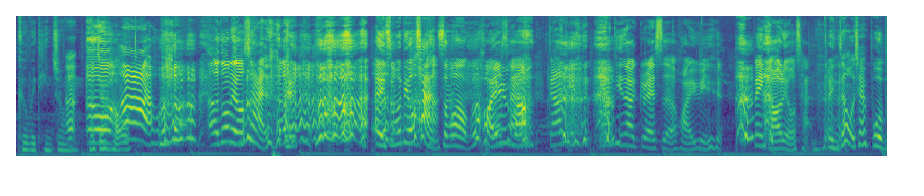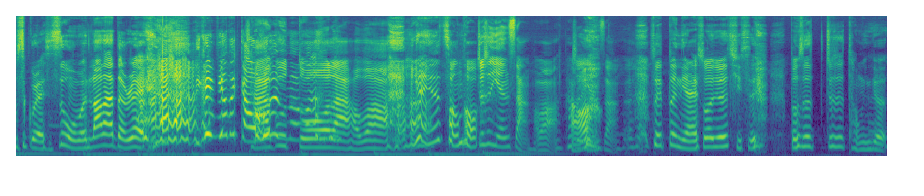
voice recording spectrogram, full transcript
各位听众、呃大家好，哦啊，耳朵流产，哎、什么流产？什么不是怀孕吗？？刚刚听刚刚听到 Grace 的怀孕，被你搞到流产，哎、你知道我现在播的不是 Grace，是我们拉拉德瑞，你可以不要再搞了差，不多啦，好不好？你看你是从头，就是烟嗓，好不好？好就是烟嗓。所以对你来说，就是其实都是就是同一个，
